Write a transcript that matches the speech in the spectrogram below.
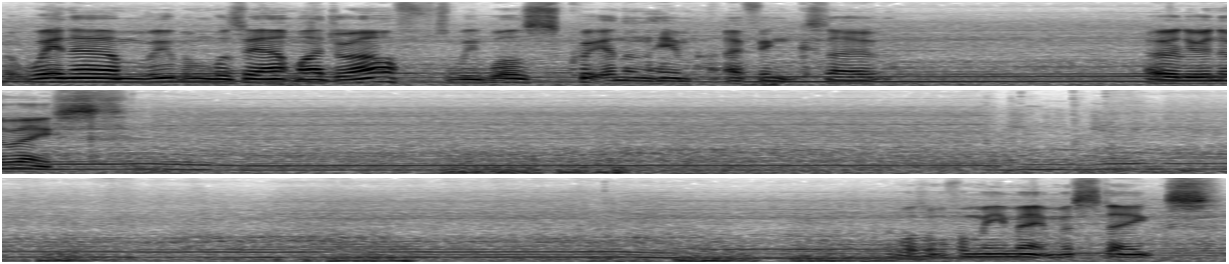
But when um, Ruben was out my draft, we was quicker than him, I think, so earlier in the race. It wasn't for me making mistakes.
